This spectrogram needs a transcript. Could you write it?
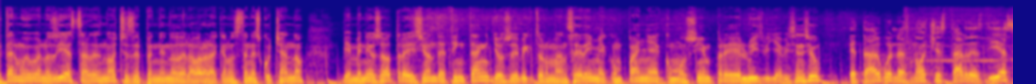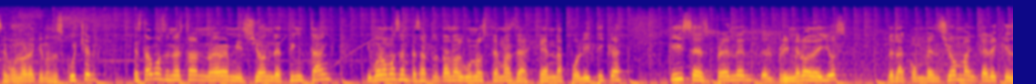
¿Qué tal? Muy buenos días, tardes, noches, dependiendo de la hora a la que nos estén escuchando. Bienvenidos a otra edición de Think Tank. Yo soy Víctor Mancera y me acompaña, como siempre, Luis Villavicencio. ¿Qué tal? Buenas noches, tardes, días, según la hora que nos escuchen. Estamos en nuestra nueva emisión de Think Tank y bueno, vamos a empezar tratando algunos temas de agenda política y se desprenden el primero de ellos de la convención bancaria que,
